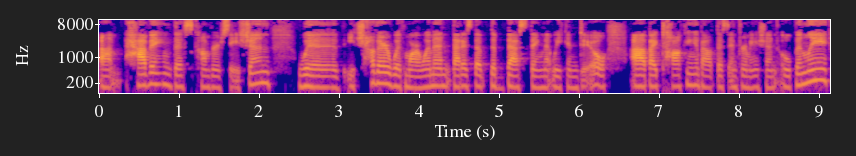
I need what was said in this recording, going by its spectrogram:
um, having this conversation with each other, with more women, that is the the best thing that we can do uh, by talking about this information openly,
